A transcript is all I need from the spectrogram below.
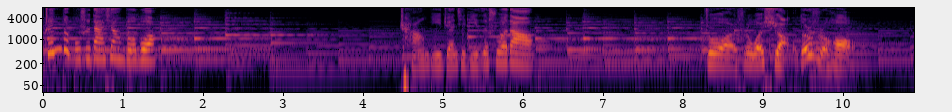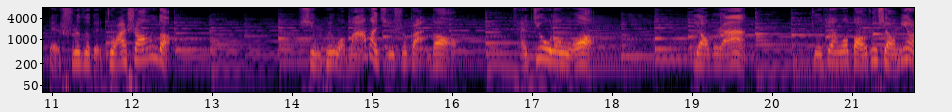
真的不是大象伯伯？长鼻卷起鼻子说道：“这是我小的时候被狮子给抓伤的，幸亏我妈妈及时赶到，才救了我。要不然，就算我保住小命。”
